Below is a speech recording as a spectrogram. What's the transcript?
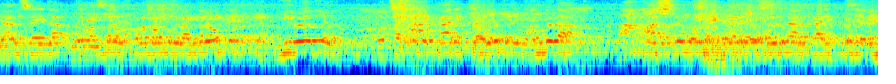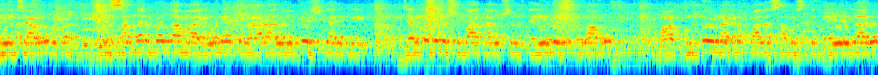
జాన్సైద మేమందరం కుల బంధువులందరం ఈరోజు ఒక చక్కటి కార్యక్రమం అందులో ఆశ్రమంలో పిల్లలకి భోజనాల కార్యక్రమం నిర్వహించాము ఈ సందర్భంగా మా యువనేత నారా లోకేష్ గారికి జన్మదిన శుభాకాంక్షలు తెలియజేస్తున్నాము. మా గుంటూరు నగరపాలక సంస్థ మేయర్ గారు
